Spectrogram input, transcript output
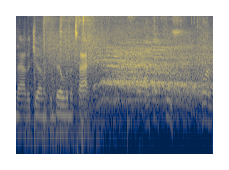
Now the German can build an attack. Attaque touche. Point.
